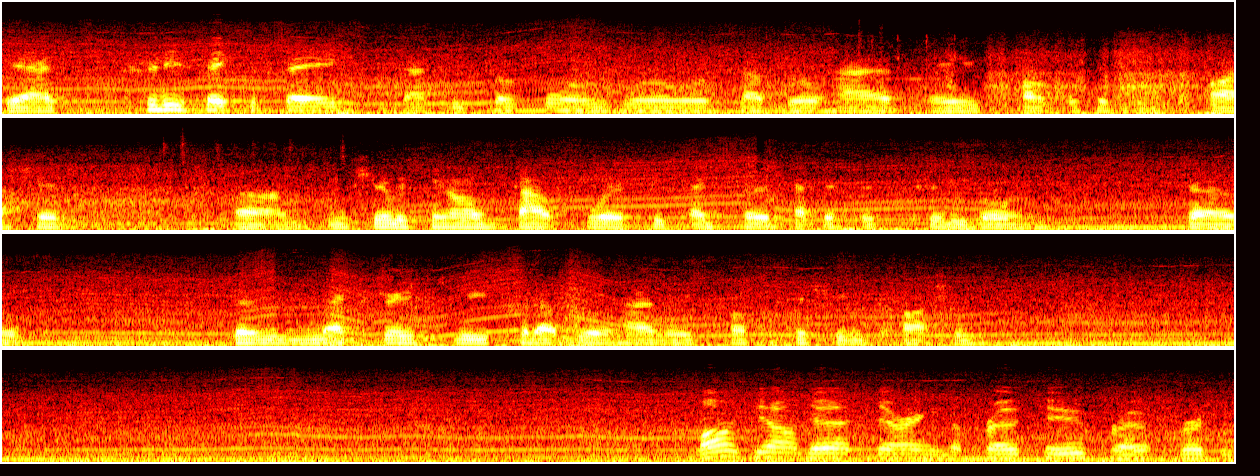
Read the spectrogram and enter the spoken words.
Yeah, it's pretty safe to say that the 4 World Cup will have a competition caution. Um, I'm sure we can all vouch for it because first that this is pretty boring. So the next race we put up will have a competition caution. Long as you don't do it during the Pro 2 Pro versus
